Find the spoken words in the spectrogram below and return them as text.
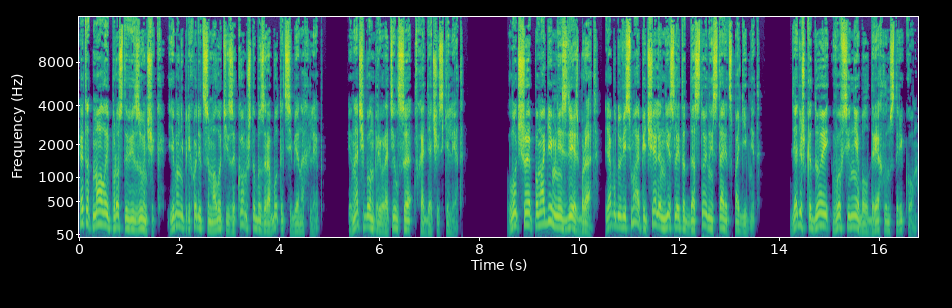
Этот малый просто везунчик, ему не приходится молоть языком, чтобы заработать себе на хлеб. Иначе бы он превратился в ходячий скелет. «Лучше помоги мне здесь, брат. Я буду весьма опечален, если этот достойный старец погибнет». Дядюшка Дой вовсе не был дряхлым стариком.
